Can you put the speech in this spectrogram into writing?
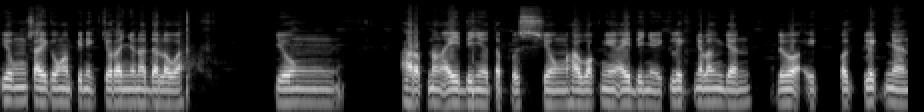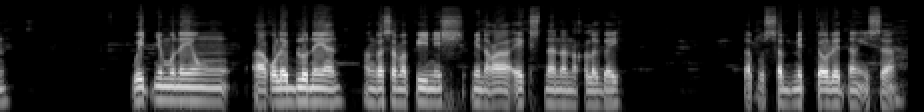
yung sabi ko nga pinicturean nyo na dalawa. Yung harap ng ID nyo tapos yung hawak nyo yung ID nyo, i-click nyo lang dyan. Halimbawa, pag-click nyan, wait nyo muna yung ah, kulay blue na yan hanggang sa ma-finish. May naka-X na na nakalagay. Tapos submit ka ulit ng isa.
